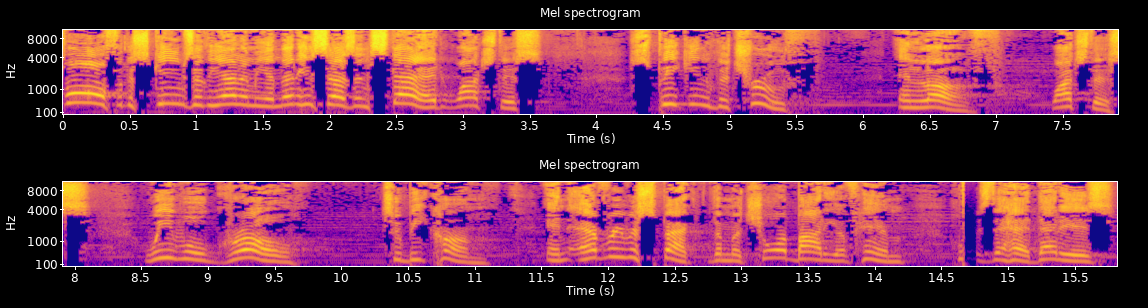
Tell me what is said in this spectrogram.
fall for the schemes of the enemy. And then he says, instead, watch this, speaking the truth in love. Watch this. We will grow to become, in every respect, the mature body of Him who is the head? That is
